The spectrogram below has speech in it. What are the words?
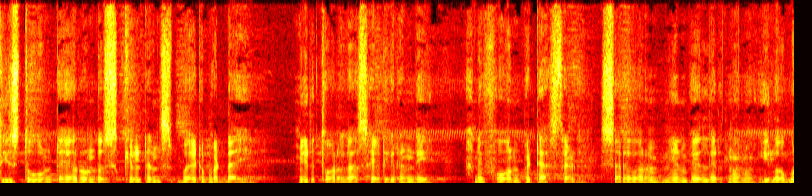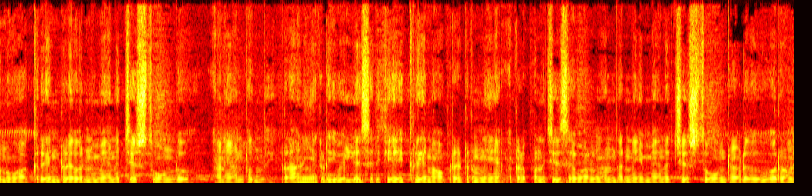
తీస్తూ ఉంటే రెండు స్కెల్టన్స్ బయటపడ్డాయి. మీరు త్వరగా సైట్కి రండి అని ఫోన్ పెట్టేస్తాడు. సరే వరుణ్ నేను బయలుదేరుతున్నాను. ఈ లోపు నువ్వు ఆ క్రేన్ డ్రైవర్ని మేనేజ్ చేస్తూ ఉండు అని అంటుంది. రాణి అక్కడికి వెళ్ళేసరికి క్రేన్ ఆపరేటర్ని అక్కడ పనిచేసే వాళ్ళని అందరినీ మేనేజ్ చేస్తూ ఉంటాడు వరుణ్.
